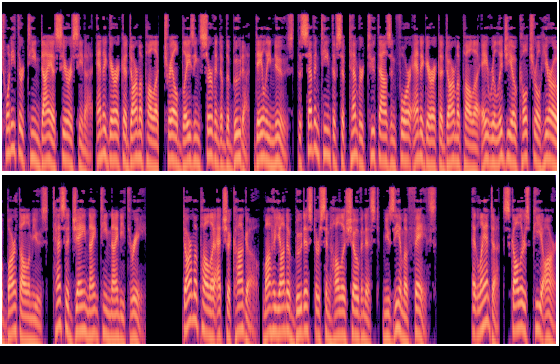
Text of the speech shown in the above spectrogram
2013 Daya Sirasena, Anagarika Dharmapala, Trail Blazing Servant of the Buddha, Daily News, 17 September September 2004 Anagarika Dharmapala A religio-cultural hero Bartholomeusz, Tessa J. 1993. Dharmapala at Chicago, Mahayana Buddhist or Sinhala Chauvinist, Museum of Faiths. Atlanta, Scholars PR,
